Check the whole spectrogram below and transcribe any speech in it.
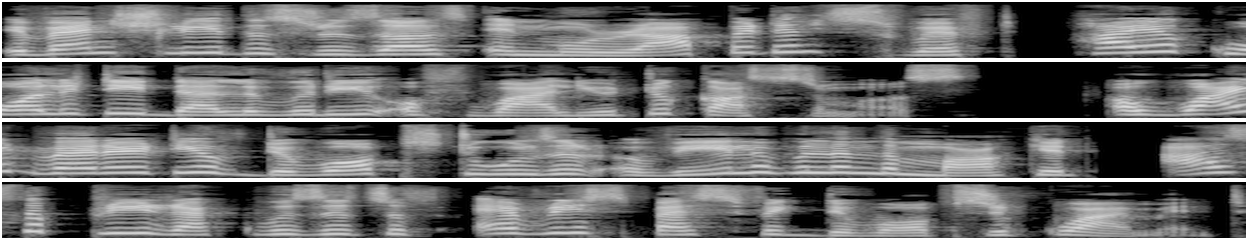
Eventually, this results in more rapid and swift, higher quality delivery of value to customers. A wide variety of DevOps tools are available in the market as the prerequisites of every specific DevOps requirement.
